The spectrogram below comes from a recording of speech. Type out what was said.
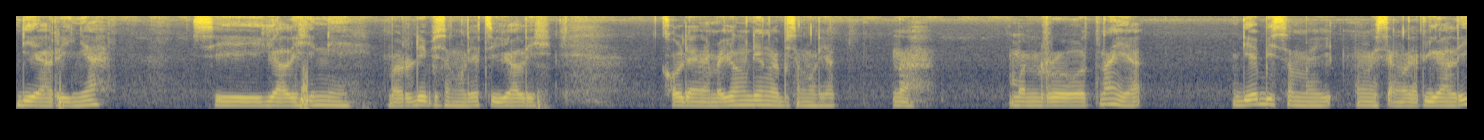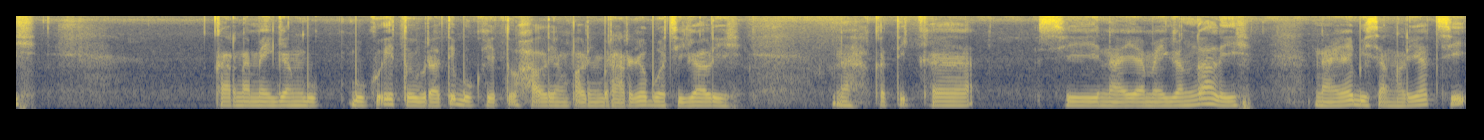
diarinya si Galih ini. Baru dia bisa ngelihat si Galih. Kalau dia nggak megang dia nggak bisa ngelihat. Nah menurut Naya dia bisa bisa ngelihat Galih karena megang buku, buku itu berarti buku itu hal yang paling berharga buat si Galih. Nah ketika si Naya megang Galih Naya bisa ngelihat si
